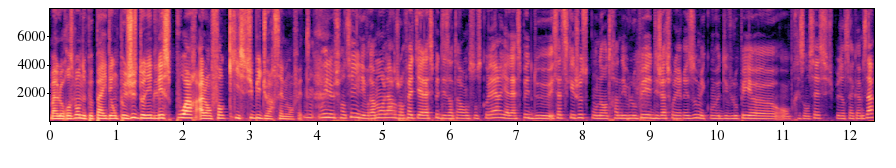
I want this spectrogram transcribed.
malheureusement, ne peut pas aider. On peut juste donner de l'espoir à l'enfant qui subit du harcèlement, en fait. Mm, oui, le chantier, il est vraiment large. En fait, il y a l'aspect des interventions scolaires, il y a l'aspect de, et ça, c'est quelque chose qu'on est en train de développer déjà sur les réseaux, mais qu'on veut développer euh, en présentiel, si je peux dire ça comme ça,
